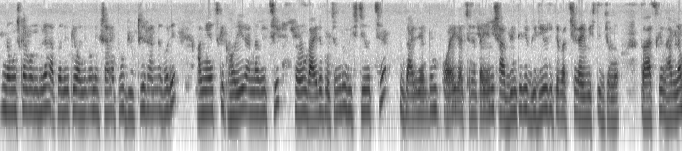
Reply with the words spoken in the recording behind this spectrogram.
নমস্কার বন্ধুরা, আপনাদেরকে অনেক অনেক স্বাগত বিউটির রান্নাঘরে। আমি আজকে ঘরেই রান্না করছি কারণ বাইরে প্রচণ্ড বৃষ্টি হচ্ছে, তো বাইরে একদম করাই যাচ্ছে না, তাই আমি সাত দিন থেকে ভিডিও দিতে পারছি না এই বৃষ্টির জন্য। তো আজকে ভাবলাম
